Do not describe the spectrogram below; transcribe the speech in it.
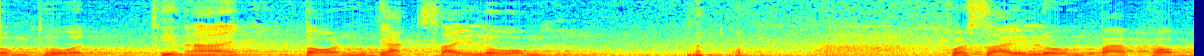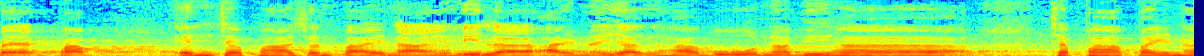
ลงโทษที่ไหนตอนยัดใส่โลงอะ พอใส่ลงปั๊บพอแบกปั๊บเอ็งจะพาฉันไปไหนอิลาไอนายาฮาบูนบีฮาจะพาไปไหน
